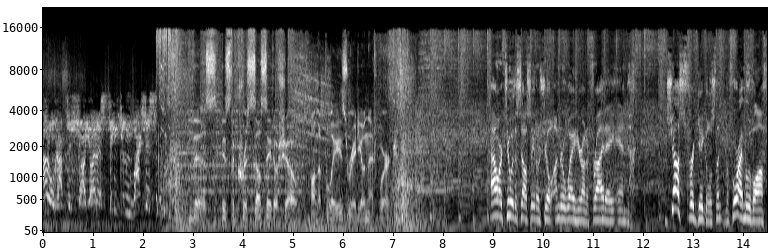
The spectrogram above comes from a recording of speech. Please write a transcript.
I don't have to show you any stinking vices. This is the Chris Salcedo Show on the Blaze Radio Network. Hour two of the Salcedo Show underway here on a Friday, and just for giggles, before I move off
